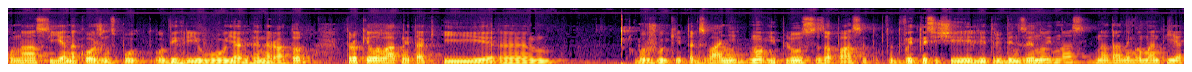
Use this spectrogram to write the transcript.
У нас є на кожен з пункт обігріву як генератор 3 кВт, так і ем, буржуйки, так звані. Ну і плюс запаси. Тобто 2000 літрів бензину у нас на даний момент є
